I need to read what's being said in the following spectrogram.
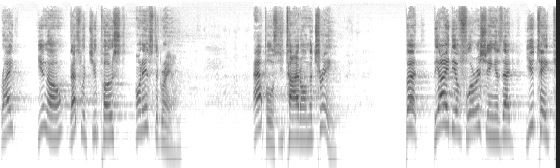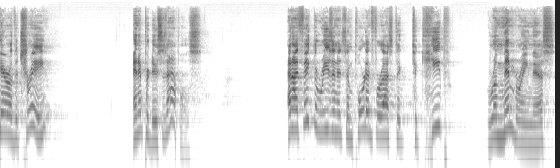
Right? You know, that's what you post on Instagram. Apples you tied on the tree. But the idea of flourishing is that you take care of the tree and it produces apples. And I think the reason it's important for us to, to keep remembering this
